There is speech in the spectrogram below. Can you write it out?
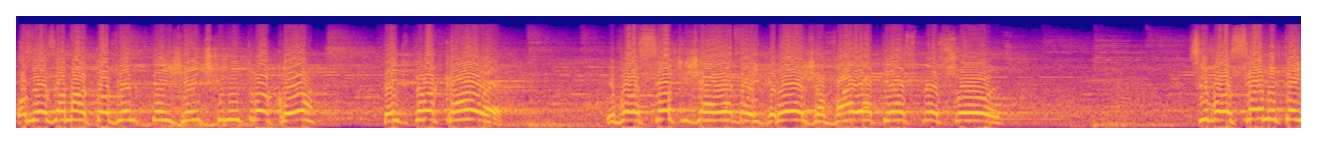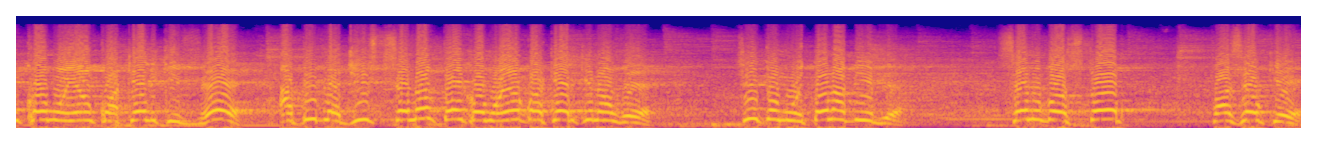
ô meus amados, tô vendo que tem gente que não trocou. Tem que trocar, ué. E você que já é da igreja, vai até as pessoas. Se você não tem comunhão com aquele que vê, a Bíblia diz que você não tem comunhão com aquele que não vê. Sinto muito, estou na Bíblia. Você não gostou, fazer o quê?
